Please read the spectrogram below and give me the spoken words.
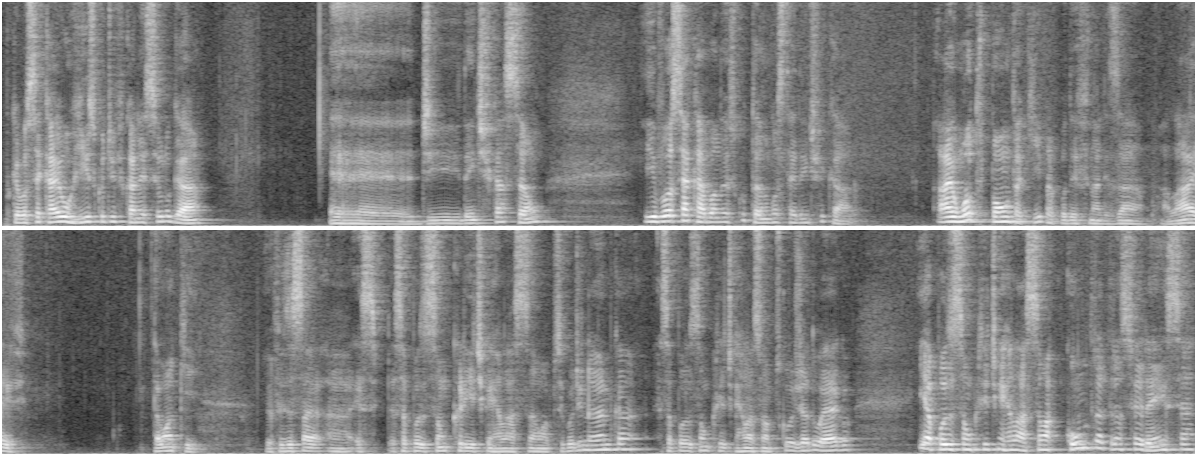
porque você cai o risco de ficar nesse lugar é, de identificação e você acaba não escutando quando está identificado. Ah, um outro ponto aqui para poder finalizar a live. Então aqui, eu fiz essa, essa posição crítica em relação à psicodinâmica, essa posição crítica em relação à psicologia do ego e a posição crítica em relação à contratransferência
